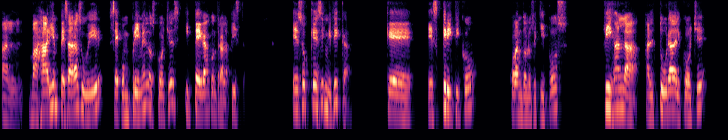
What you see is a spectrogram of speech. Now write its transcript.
al bajar y empezar a subir, se comprimen los coches y pegan contra la pista. ¿Eso qué significa? Que es crítico cuando los equipos fijan la altura del coche,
